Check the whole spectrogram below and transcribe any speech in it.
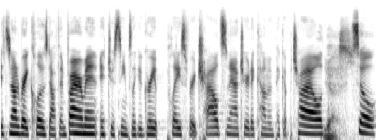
it's not a very closed off environment it just seems like a great place for a child snatcher to come and pick up a child yes so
